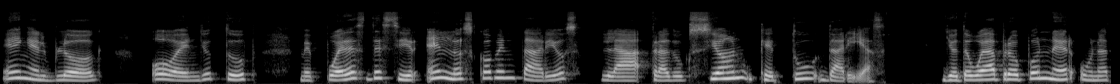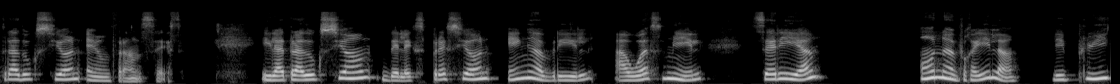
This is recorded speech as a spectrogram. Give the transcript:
en el blog o en YouTube, me puedes decir en los comentarios la traducción que tú darías. Yo te voy a proponer una traducción en francés. Y la traducción de la expresión en abril, aguas mil, sería En avril, les pluies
